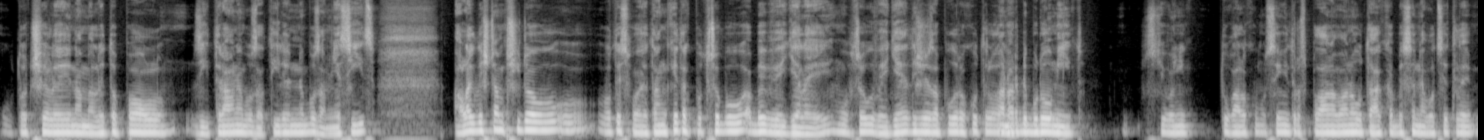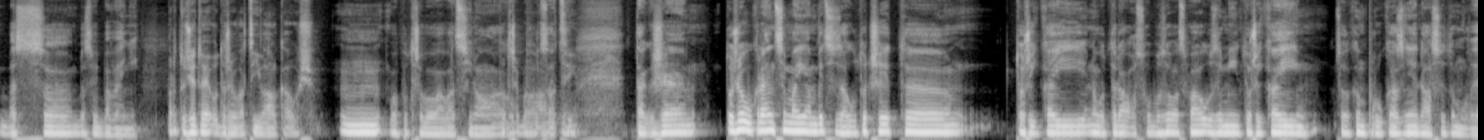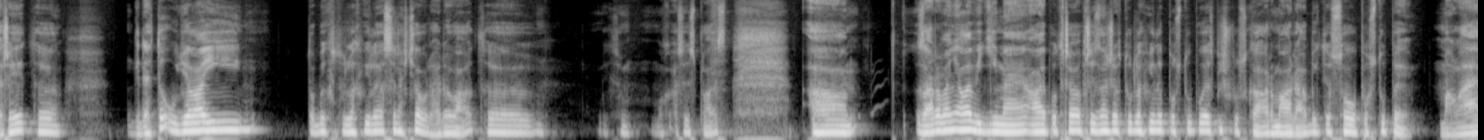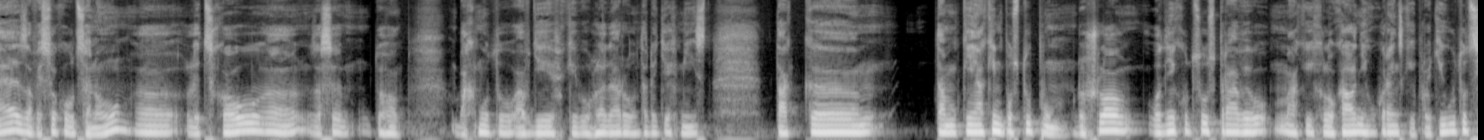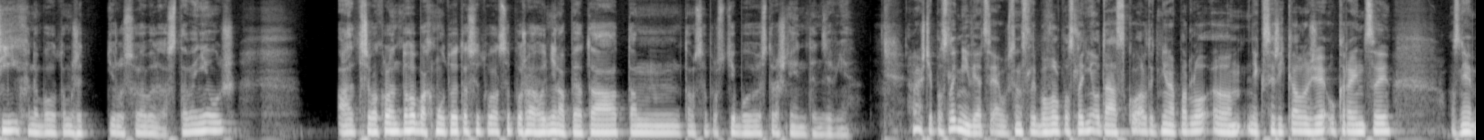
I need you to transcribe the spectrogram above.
útočili na Melitopol zítra nebo za týden nebo za měsíc, ale když tam přijdou o ty svoje tanky, tak potřebují, aby věděli, potřebují vědět, že za půl roku ty leopardy ano. budou mít. Prostě oni tu válku musí mít rozplánovanou tak, aby se neocitli bez, bez vybavení. Protože to je udržovací válka už. Mm, potřebovávací, no. Potřebovávací. Takže to, že Ukrajinci mají ambici zautočit, eh, to říkají, nebo teda osvobozovat svá území, to říkají celkem průkazně, dá se tomu věřit. Kde to udělají, to bych v tuhle chvíli asi nechtěl odhadovat, eh, bych se mohl asi splést. A zároveň ale vidíme, a je potřeba přiznat, že v tuhle chvíli postupuje spíš ruská armáda, byť to jsou postupy malé za vysokou cenu e, lidskou, e, zase toho Bachmutu, Avdívky, Vuhledaru, tady těch míst, tak e, tam k nějakým postupům došlo. Od někud jsou zprávy o nějakých lokálních ukrajinských protiútocích nebo o tom, že ti Rusové byli zastaveni už. Ale třeba kolem toho Bachmutu je ta situace pořád hodně napjatá, tam, tam se prostě bojuje strašně intenzivně. A ještě poslední věc, já už jsem sliboval poslední otázku, ale teď mě napadlo, jak se říkal, že Ukrajinci vlastně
